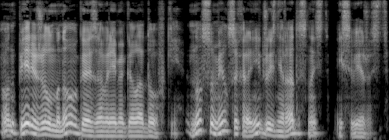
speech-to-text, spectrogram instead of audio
он пережил многое за время голодовки, но сумел сохранить жизнерадостность и свежесть.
